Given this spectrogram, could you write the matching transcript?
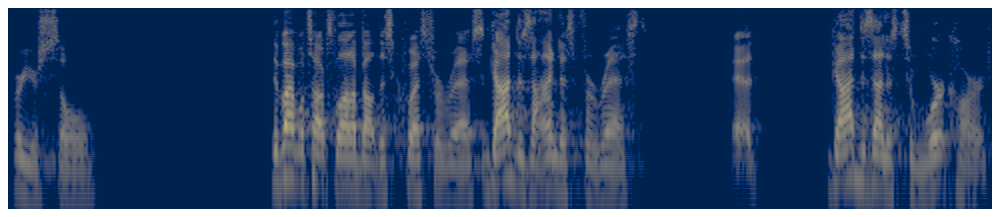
for your soul. The Bible talks a lot about this quest for rest. God designed us for rest. Uh, God designed us to work hard.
